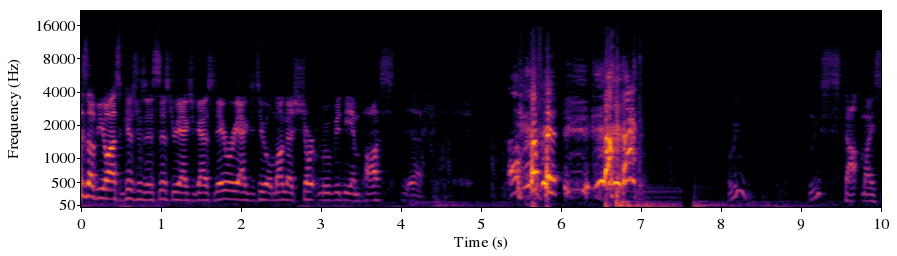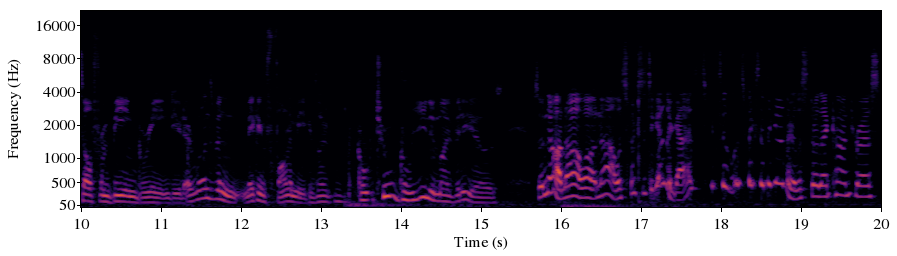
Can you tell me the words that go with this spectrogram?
is up, you awesome kissers and sister reaction guys? Today we're reacting to Among Us short movie, The Imposter. let me let me stop myself from being green, dude. Everyone's been making fun of me because I'm gr too green in my videos. So no, no, well, no. Let's fix it together, guys. Let's fix it. Let's fix it together. Let's throw that contrast.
